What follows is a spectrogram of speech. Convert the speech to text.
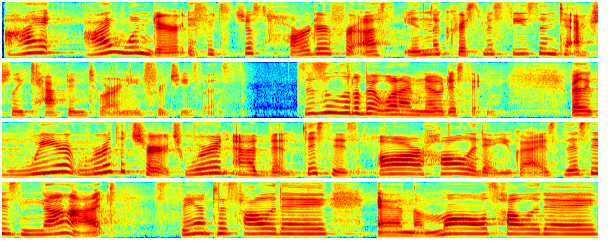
I, I wonder if it's just harder for us in the Christmas season to actually tap into our need for Jesus. This is a little bit what I'm noticing. Right? Like we're, we're the church, we're in Advent. This is our holiday, you guys. This is not Santa's holiday and the mall's holiday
